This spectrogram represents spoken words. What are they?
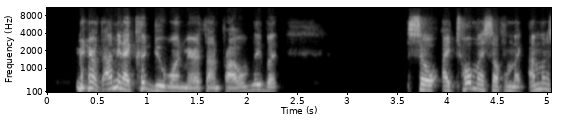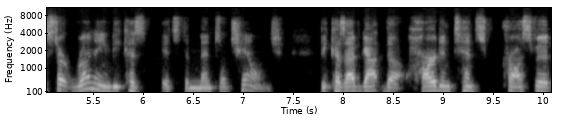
marathon. I mean, I could do one marathon probably, but so I told myself, I'm like, I'm going to start running because it's the mental challenge. Because I've got the hard, intense CrossFit,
